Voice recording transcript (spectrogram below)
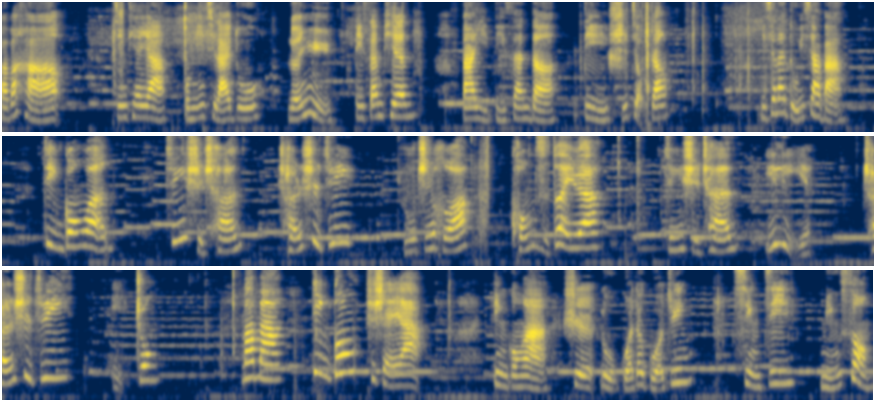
宝宝好，今天呀，我们一起来读《论语》第三篇《八义第三》的第十九章。你先来读一下吧。定公问：“君使臣，臣事君，如之何？”孔子对曰：“君使臣以礼，臣事君以忠。”妈妈，定公是谁呀？定公啊，是鲁国的国君，姓姬，名宋。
